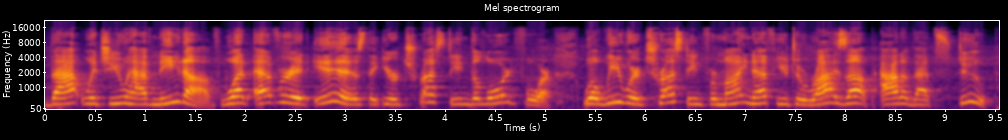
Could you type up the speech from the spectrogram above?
that which you have need of, whatever it is that you're trusting the Lord for. Well, we were trusting for my nephew to rise up out of that stoop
